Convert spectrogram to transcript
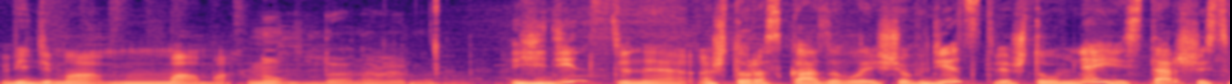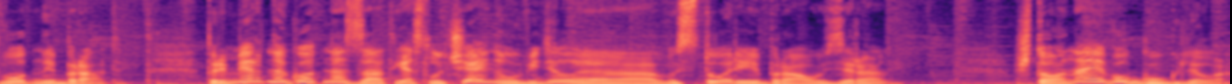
Видимо, мама. Ну, да, наверное. Единственное, что рассказывала еще в детстве, что у меня есть старший сводный брат. Примерно год назад я случайно увидела в истории браузера, что она его гуглила.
